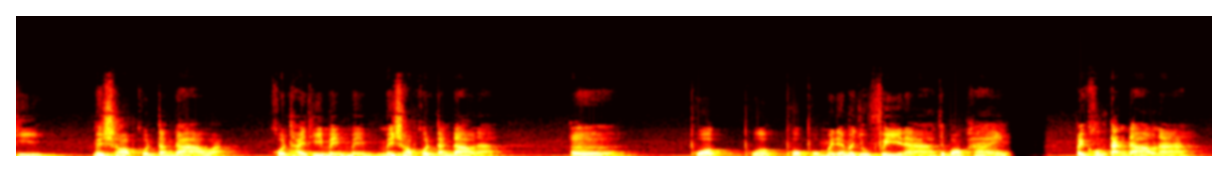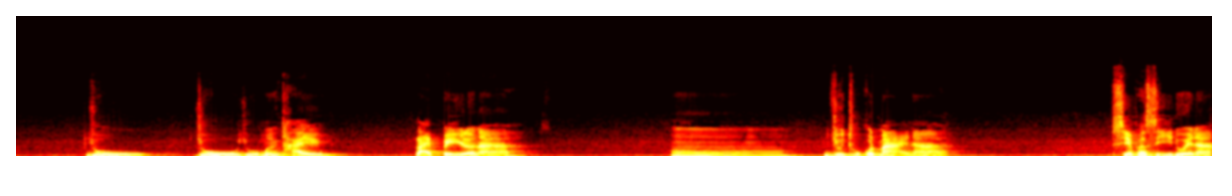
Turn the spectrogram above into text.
ที่ไม่ชอบคนต่างด้าวอะ คนไทยที่ไม่ไม่ไม่ชอบคนต่างด้าวนะ เออ พวกพวกพวกผมไม่ได้มาอยู่ฟรีนะ จะบอกให้ เป็นคนต่างด้าวนะ อยู่ อยู่อยู่เมืองไทยหลายปีแล้วนะ อืม อยู่ถูกกฎหมายนะ เสียภาษีด้วยนะ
